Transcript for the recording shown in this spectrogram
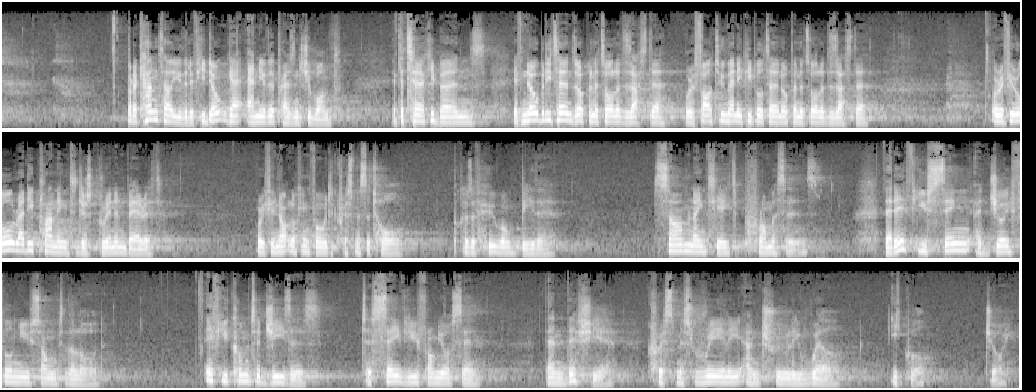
But I can tell you that if you don't get any of the presents you want, if the turkey burns, if nobody turns up and it's all a disaster, or if far too many people turn up and it's all a disaster, or if you're already planning to just grin and bear it, or if you're not looking forward to Christmas at all because of who won't be there, Psalm 98 promises that if you sing a joyful new song to the Lord, if you come to Jesus to save you from your sin, then this year, Christmas really and truly will equal joy.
